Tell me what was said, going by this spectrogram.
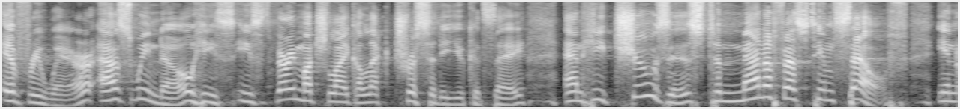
everywhere. As we know, he's, he's very much like electricity, you could say, and he chooses to manifest himself in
